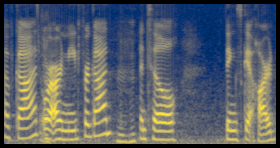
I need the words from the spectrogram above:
of God or our need for God until things get hard.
